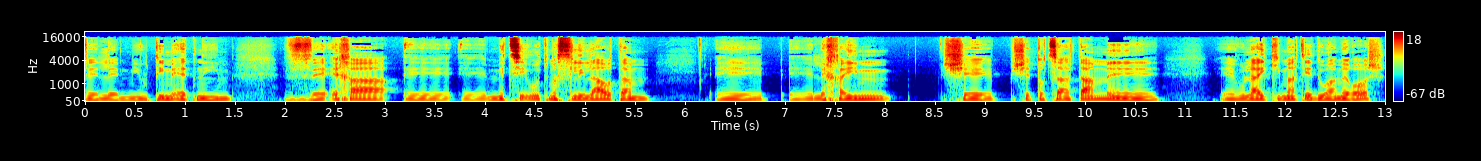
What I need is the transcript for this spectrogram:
ולמיעוטים אתניים, ואיך המציאות מסלילה אותם אה, אה, לחיים ש, שתוצאתם אה, אולי כמעט ידועה מראש.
